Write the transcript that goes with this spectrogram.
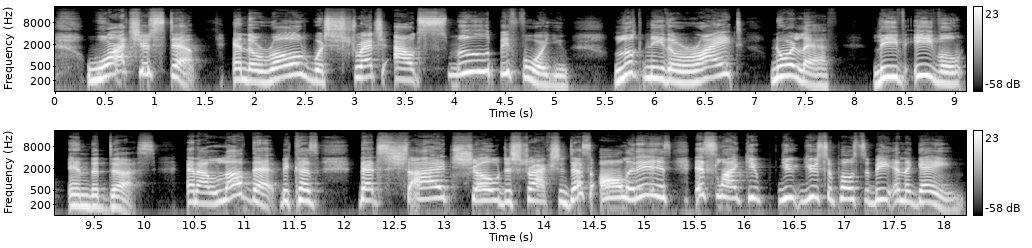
Watch your step, and the road will stretch out smooth before you. Look neither right nor left. Leave evil in the dust. And I love that because that sideshow distraction, that's all it is. It's like you, you, you're supposed to be in a game,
